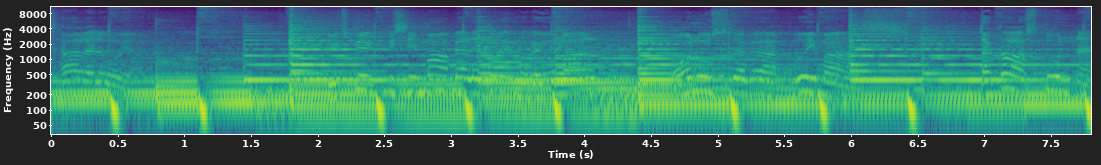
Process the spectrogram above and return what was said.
õnneks, halleluuja. ükskõik, mis siin maa peal ei toimu, aga Jumal on ustav ja võimas, ta kaastunne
